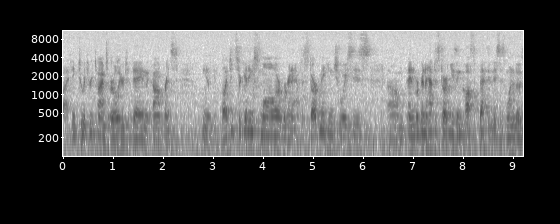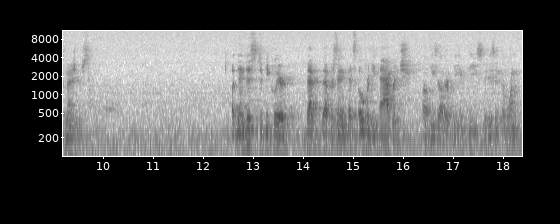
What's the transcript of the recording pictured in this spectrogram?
I think, two or three times earlier today in the conference. You know, the budgets are getting smaller. We're going to have to start making choices. Um, and we're going to have to start using cost effectiveness as one of those measures. But then just to be clear, that, that percentage, that's over the average of these other BMPs. It isn't a one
